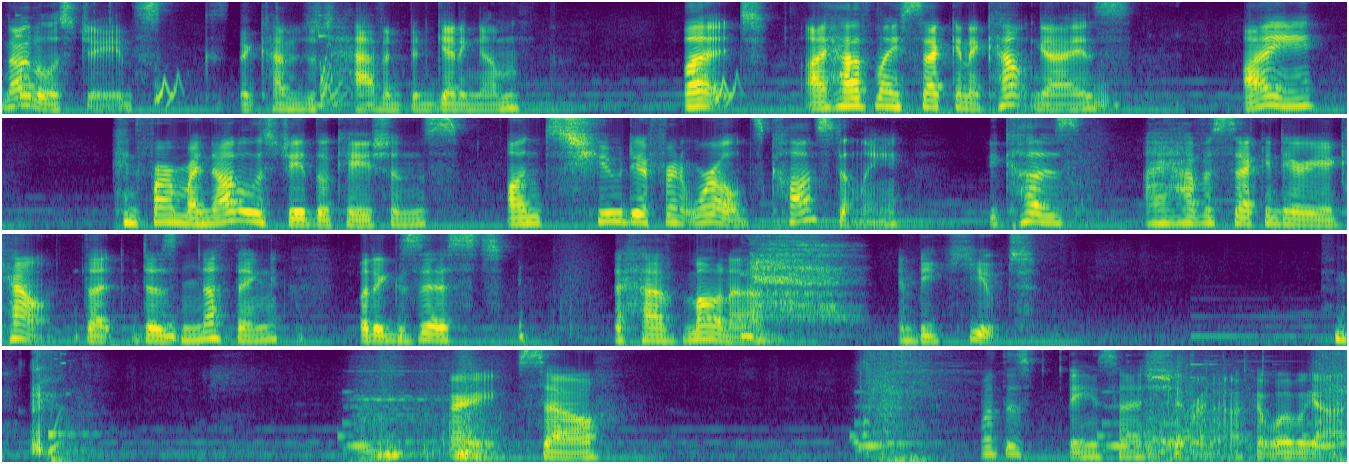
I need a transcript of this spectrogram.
Noctilucous Jades, because I kind of just haven't been getting them. But I have my second account, guys. I can farm my Noctilucous Jade locations on two different worlds constantly, because I have a secondary account that does nothing but exist to have Mona and be cute. Alright, so. What this base ass shit right now? Okay, what do we got?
